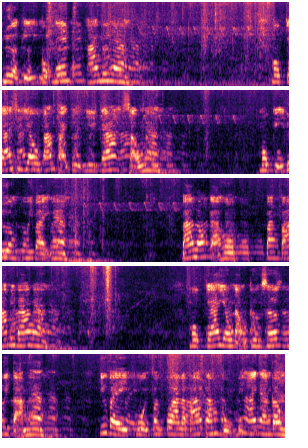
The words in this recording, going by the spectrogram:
Nửa ký bột nêm 20 ngàn. Một trái xì dầu tam thái tử nhì ca 6 ngàn. Một ký đường 17 ngàn. Ba lon cá hộp, bằng 33 ngàn. Một chai dầu nóng Trường Sơn 18 ngàn như vậy mỗi phần quà là 342.000 đồng.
